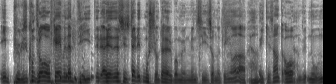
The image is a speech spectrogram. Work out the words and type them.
impulskontroll, ok, men jeg driter Jeg, syns det er litt morsomt å høre på munnen min si sånne ting òg, da. Ja. Ikke sant? Og noen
